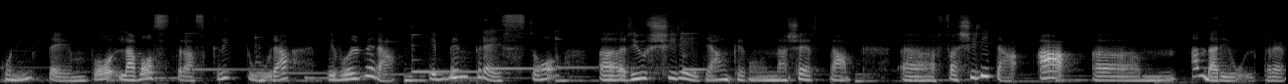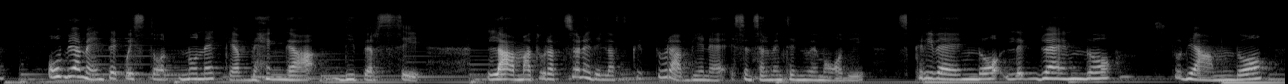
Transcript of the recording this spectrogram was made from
con il tempo la vostra scrittura evolverà e ben presto uh, riuscirete anche con una certa uh, facilità a um, andare oltre. Ovviamente questo non è che avvenga di per sé, la maturazione della scrittura avviene essenzialmente in due modi, scrivendo, leggendo, studiando,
